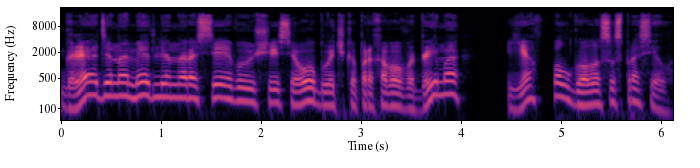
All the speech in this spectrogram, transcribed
Глядя на медленно рассеивающееся облачко порохового дыма, я в полголоса спросил.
